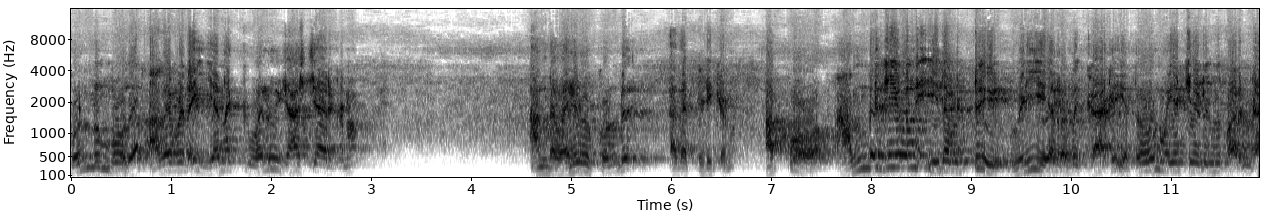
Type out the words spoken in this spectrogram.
கொல்லும் போது அதை விட எனக்கு வலு ஜாஸ்தியா இருக்கணும். அந்த வலுவை கொண்டு அதை பிடிக்கணும். அப்போ அந்த ஜீவன் இதை விட்டு வெளியேறதுக்காக எத்தோ முயற்சி எடுத்து பாருங்க.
